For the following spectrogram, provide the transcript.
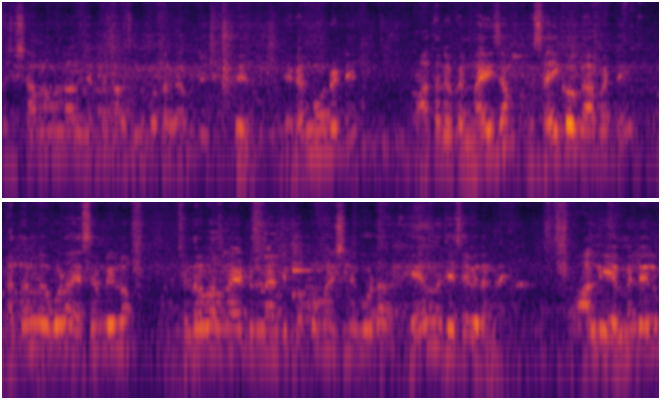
సశిశ్యామలంగా ఉండాలని చెప్పి ఆలోచనలు పోతారు కాబట్టి లేదు. జగన్మోహన్ రెడ్డి అతని యొక్క నైజం సైకో కాబట్టి గతంలో కూడా అసెంబ్లీలో చంద్రబాబు నాయుడు లాంటి గొప్ప మనిషిని కూడా హేళన చేసే విధంగా వాళ్ళు ఎమ్మెల్యేలు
